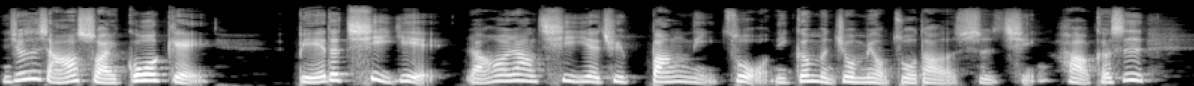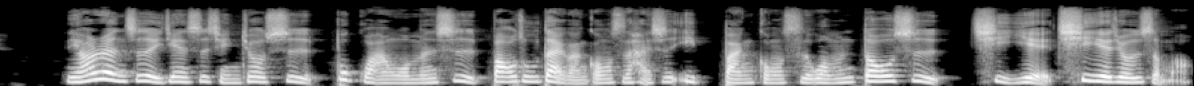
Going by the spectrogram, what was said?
你就是想要甩锅给别的企业，然后让企业去帮你做你根本就没有做到的事情。好，可是你要认知的一件事情就是，不管我们是包租代管公司还是一般公司，我们都是企业。企业就是什么？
